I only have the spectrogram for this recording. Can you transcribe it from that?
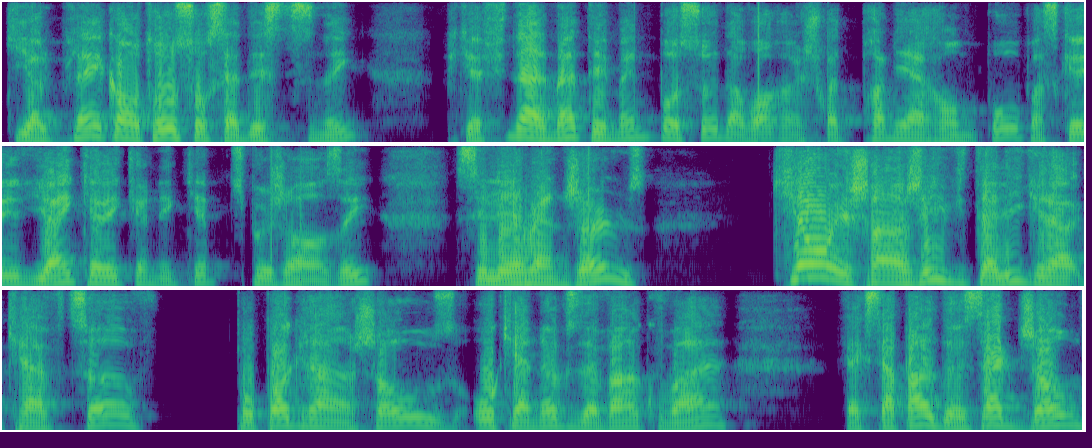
qui a le plein contrôle sur sa destinée, puis que finalement, tu n'es même pas sûr d'avoir un choix de première ronde pour, parce qu'il y a qu'avec une équipe, tu peux jaser, c'est les Rangers qui ont échangé Vitaly Kravtsov pour pas grand-chose aux Canucks de Vancouver. Fait que ça parle de Zach Jones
